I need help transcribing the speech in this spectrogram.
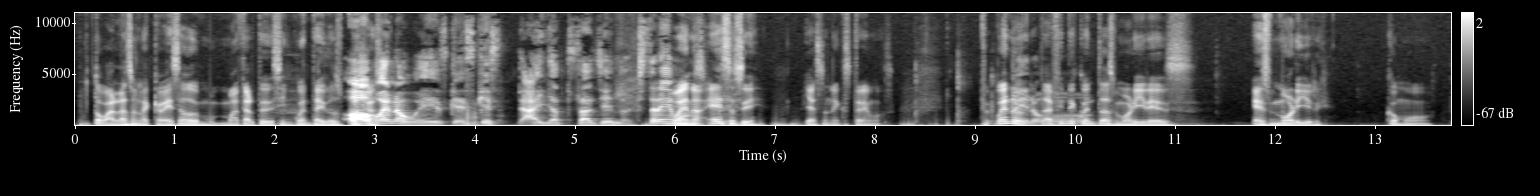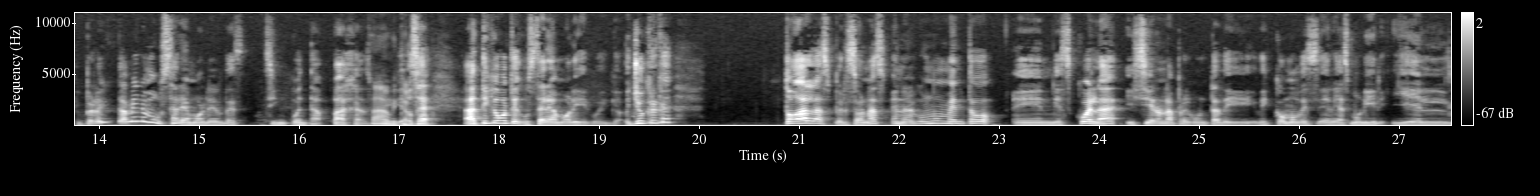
puto balazo en la cabeza o matarte de 52 pajas? Oh, bueno, güey, es que es que ahí ya te estás yendo extremos. Bueno, eso sí, ya son extremos. Bueno, a fin de cuentas, morir es. Es morir como. Pero a mí no me gustaría morir de 50 pajas, Ah, güey. O sea, ¿a ti cómo te gustaría morir, güey? Yo- creo que todas las personas en algún momento en mi escuela hicieron la pregunta de, de cómo desearías morir y el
